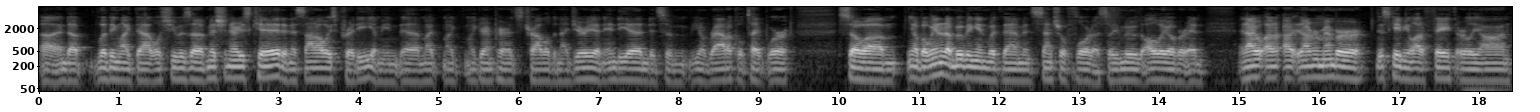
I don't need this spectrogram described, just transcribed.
uh, end up living like that? Well, she was a missionary's kid, and it's not always pretty. I mean, uh, my, my my grandparents traveled to Nigeria and India and did some you know radical type work. So um, you know, but we ended up moving in with them in Central Florida. So we moved all the way over, and and I I, I remember this gave me a lot of faith early on.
